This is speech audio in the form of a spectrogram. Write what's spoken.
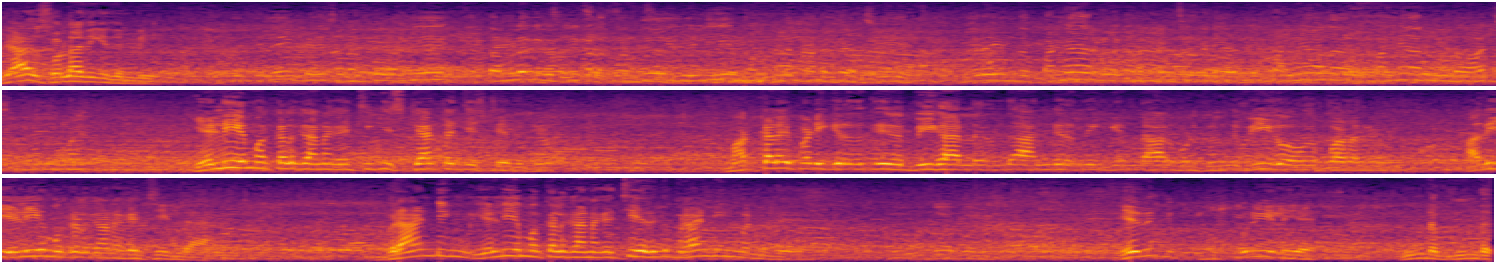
ஏதாவது சொல்லாதீங்க தம்பி. தமிழக வெற்றி கழகம் வந்து எளிய மக்களுக்கான கட்சி வேற இந்த கட்சி கிடையாது பண்ணையாளர் ஆட்சி எளிய மக்களுக்கான கட்சிக்கு ஸ்ட்ராட்டஜிஸ்ட் எதுக்கு? மக்களை படிக்கிறதுக்கு பீகார்ல இருந்து அங்கிருந்து இங்கிருந்து ஆள் கொடுத்துருந்து வீக வகுப்பாளர்கள் அது எளிய மக்களுக்கான கட்சி இல்லை. பிராண்டிங் எளிய மக்களுக்கான கட்சி எதுக்கு பிராண்டிங் பண்ணுது? எதுக்கு? புரியலையே. இந்த இந்த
